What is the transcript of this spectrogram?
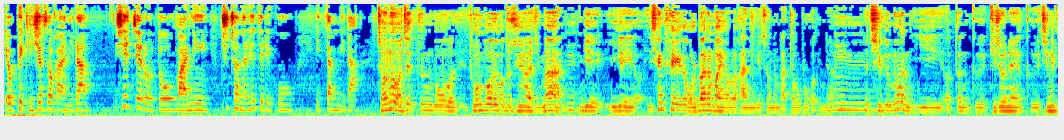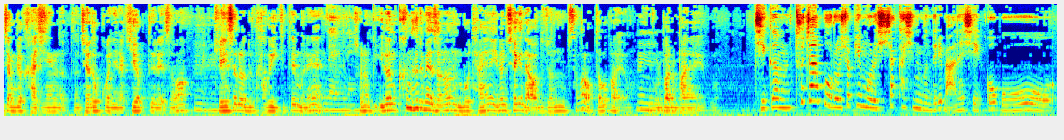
옆에 계셔서가 아니라 실제로도 많이 추천을 해드리고 있답니다. 저는 어쨌든 뭐 돈 버는 것도 중요하지만 음, 이게 이게 이 생태계가 올바른 방향으로 가는 게 저는 맞다고 보거든요. 음. 지금은 이 어떤 그 기존의 그 진입 장벽 가진 어떤 제도권이나 기업들에서 개인 셀러들로 가고 있기 때문에 음, 네네. 저는 이런 큰 흐름에서는 뭐 당연히 이런 책이 나와도 저는 상관없다고 봐요. 음. 올바른 방향이고. 지금 투잡으로 쇼핑몰을 시작하시는 분들이 많으실 거고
